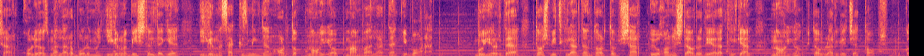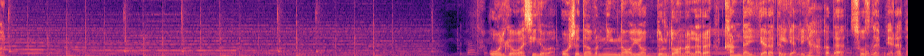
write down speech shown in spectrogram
sharq qo'lyozmalari bo'limi 25 tildagi 28 mingdan ortiq noyob manbalardan iborat. Bu yerda tosh bitiklardan tortib sharq uyg'onish davrida yaratilgan noyob kitoblargacha topish mumkin. Olga vasilova o'sha davrning noyob durdonalari qanday yaratilganligi haqida so'zlab beradi.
